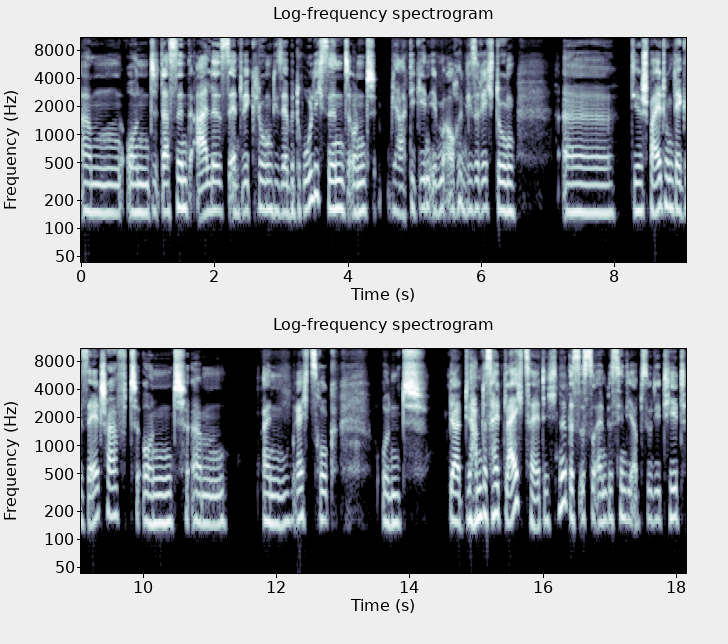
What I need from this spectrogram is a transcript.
Ähm, und das sind alles Entwicklungen, die sehr bedrohlich sind und ja, die gehen eben auch in diese Richtung äh, der Spaltung der Gesellschaft und ähm, ein Rechtsruck und ja, wir haben das halt gleichzeitig. Ne? Das ist so ein bisschen die Absurdität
